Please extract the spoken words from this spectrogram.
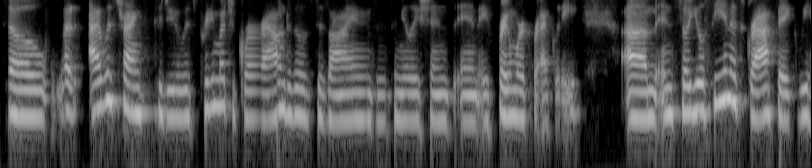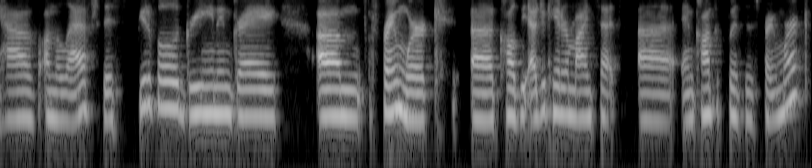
So, what I was trying to do was pretty much ground those designs and simulations in a framework for equity. Um, and so, you'll see in this graphic, we have on the left this beautiful green and gray um, framework uh, called the Educator Mindset uh, and Consequences Framework.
